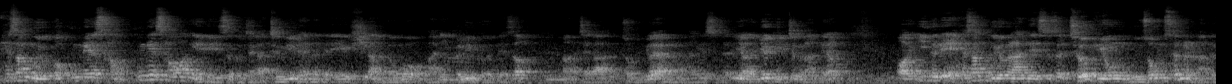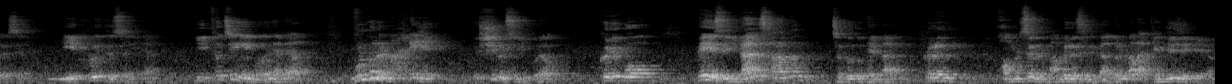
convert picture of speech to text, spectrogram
해상무역과 국내 상 국내 상황에 대해서도 제가 정리를 했는데 이 시간 너무 많이 걸릴 것 같아서 어, 제가 좀 요약만 하겠습니다. 여- 여기 적어놨네요. 어, 이들이 해상무역을 하는 데 있어서 저비용 운송선을 만들었어요. 이 플로이트선이에요. 이 특징이 뭐냐면 물건을 많이 실을 수 있고요. 그리고 배에서 일하는 사람은 적어도 된다는 그런 화물선을 만들었으니까 얼마나 경제적이에요.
